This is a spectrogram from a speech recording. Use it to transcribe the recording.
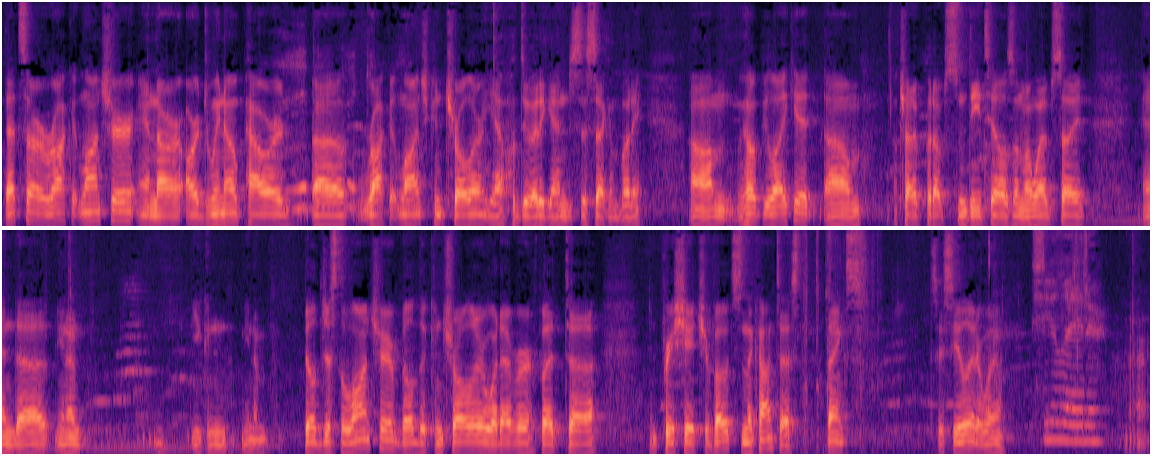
that's our rocket launcher and our Arduino powered uh, rocket launch controller. Yeah, we'll do it again in just a second, buddy. Um, we hope you like it. Um, I'll try to put up some details on my website, and uh, you know, you can you know build just the launcher, build the controller, whatever. But uh, Appreciate your votes in the contest. Thanks. Say see you later, William. See you later. All right.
